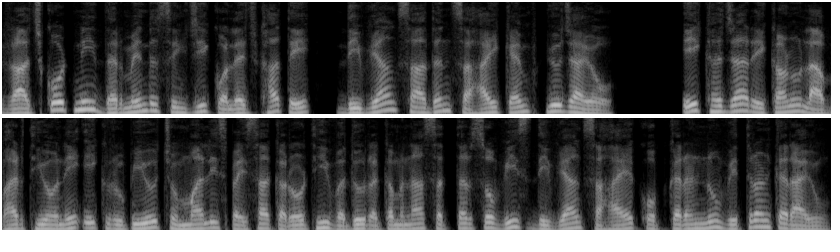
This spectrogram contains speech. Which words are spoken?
રાજકોટની ધર્મેન્દ્રસિંહજી કોલેજ ખાતે દિવ્યાંગ સાધન સહાય કેમ્પ યોજાયો. એક હજાર એકાણું લાભાર્થીઓને એક રૂપિયો ચુમ્માલીસ પૈસા કરોડથી વધુ રકમના સત્તરસો વીસ દિવ્યાંગ સહાયક ઉપકરણનું વિતરણ કરાયું.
